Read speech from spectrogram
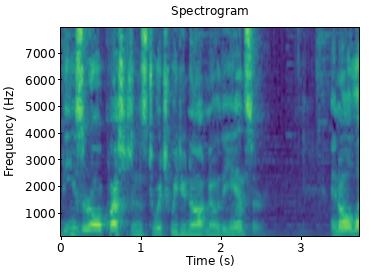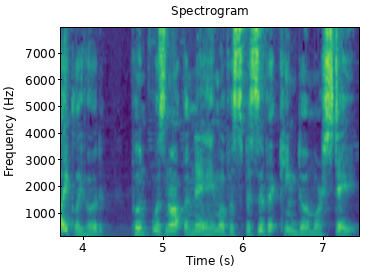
These are all questions to which we do not know the answer. In all likelihood, Punt was not the name of a specific kingdom or state,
